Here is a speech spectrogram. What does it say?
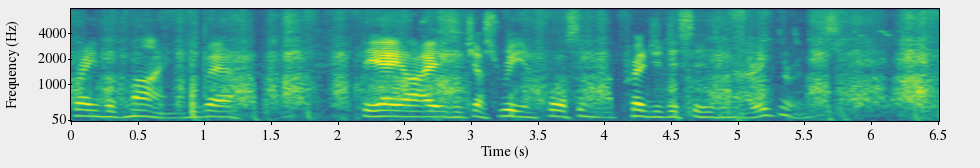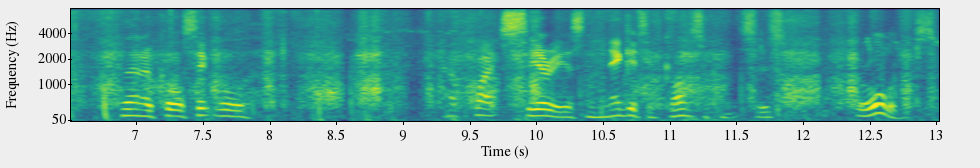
frame of mind where the AIs are just reinforcing our prejudices and our ignorance, then of course it will quite serious negative consequences for all of us.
